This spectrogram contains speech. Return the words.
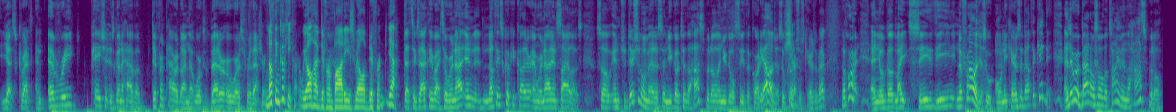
yes, correct. And every patient is going to have a different paradigm that works better or worse for them. Sure. Nothing cookie cutter. We all have different bodies. We all have different, yeah. That's exactly right. So we're not in nothing's cookie cutter, and we're not in silos. So in traditional medicine, you go to the hospital and you go see the cardiologist who Sure. just cares about the heart, and you'll go might see the nephrologist who only cares about the kidney. And there were battles all the time in the hospital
